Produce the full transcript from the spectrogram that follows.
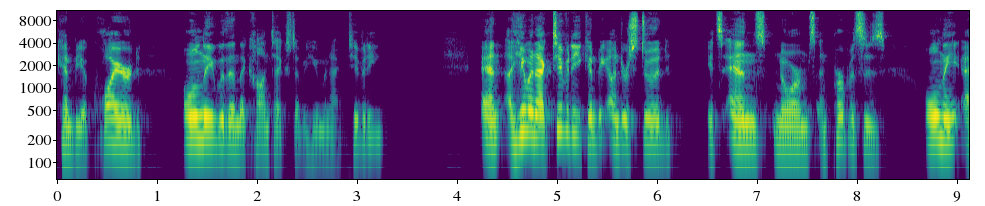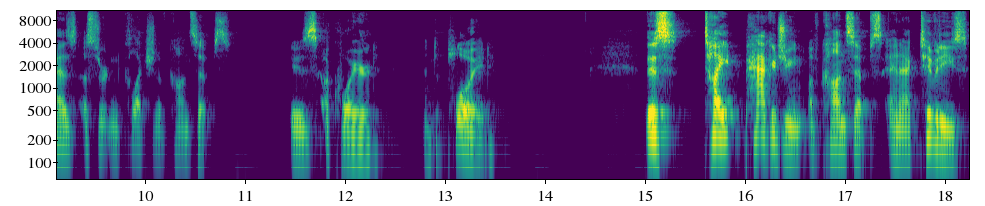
can be acquired only within the context of a human activity. And a human activity can be understood, its ends, norms, and purposes, only as a certain collection of concepts is acquired and deployed. This tight packaging of concepts and activities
